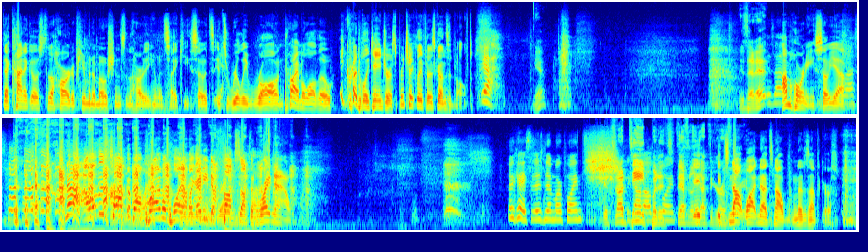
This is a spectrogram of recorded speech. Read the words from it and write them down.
that kind of goes to the heart of human emotions and the heart of the human psyche. So it's it's really raw and primal, although incredibly dangerous, particularly if there's guns involved. Yeah. Yeah. Is that it? Is that I'm horny, so yeah. last of the points? no, all this talk about primal play, I'm like, I need to fuck something right now. okay, so there's no more points. It's not We got deep, all but it's points. definitely It- got the girth. it's not for you. wide. No, it's not. No, it doesn't have the girth. No, needs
